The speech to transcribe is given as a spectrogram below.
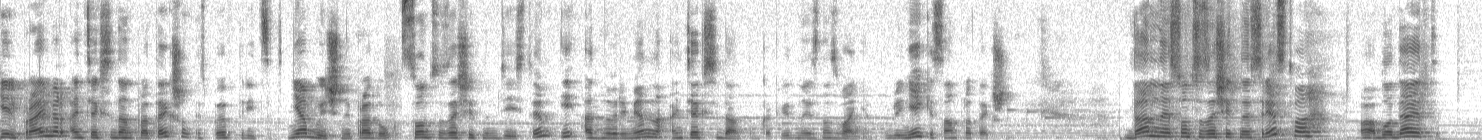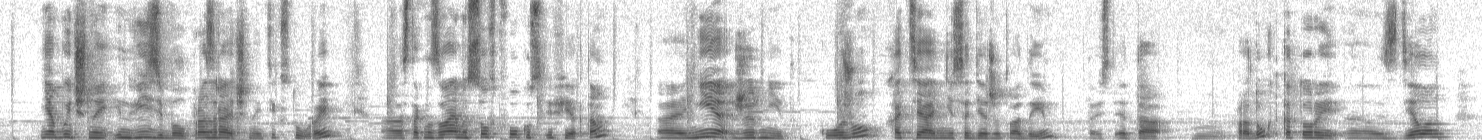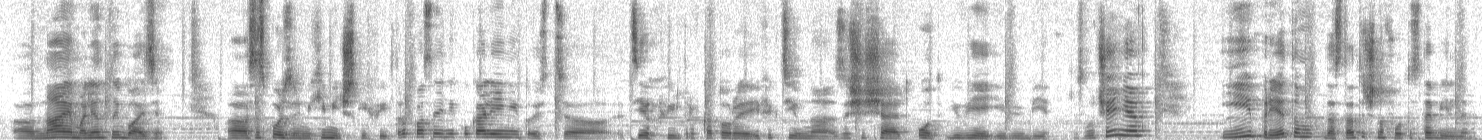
Гель-праймер антиоксидант Protection SPF 30. Необычный продукт с солнцезащитным действием и одновременно антиоксидантом, как видно из названия, в линейке Sun Protection. Данное солнцезащитное средство обладает необычной invisible прозрачной текстурой э, с так называемым soft focus эффектом, э, не жирнит кожу, хотя не содержит воды. То есть это продукт, который э, сделан на эмолентной базе э, с использованием химических фильтров последних поколений, то есть э, тех фильтров, которые эффективно защищают от UVA и UVB излучения и при этом достаточно фотостабильны.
